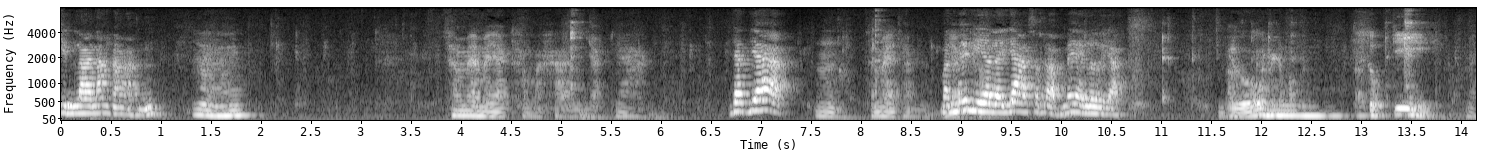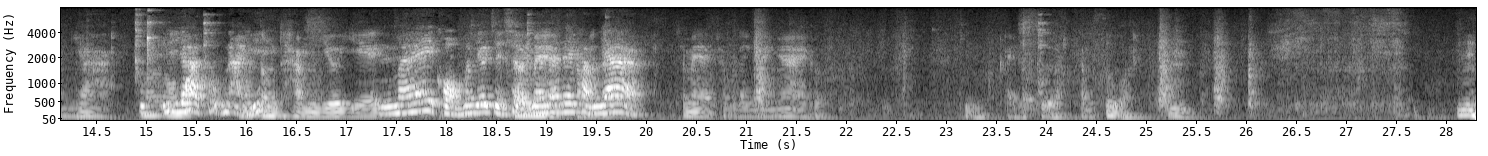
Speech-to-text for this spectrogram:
กินร้านอาหาร Mm. ถ้าแม่ไม่อยากทำอาหารอยากยากยากยากอืมถ้าแม่ทำๆมันไม่มีอะไรยากสำหรับแม่เลยอะอยู่สุกี้มันยากมียากตรงไหน มันต้องทำเยอะแยะ ไม่ของมันเยอะเฉยๆแม่ไม่ได้ทำยาก ถ้าแม่อยากทำอะไรง่ายๆก็กินไก่เกลือทำซั่วอืม อืม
